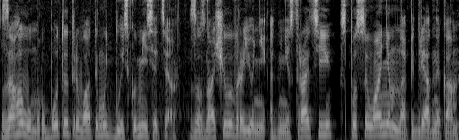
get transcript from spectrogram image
Загалом роботи триватимуть близько місяця, зазначили в районній адміністрації з посиланням на підрядника.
